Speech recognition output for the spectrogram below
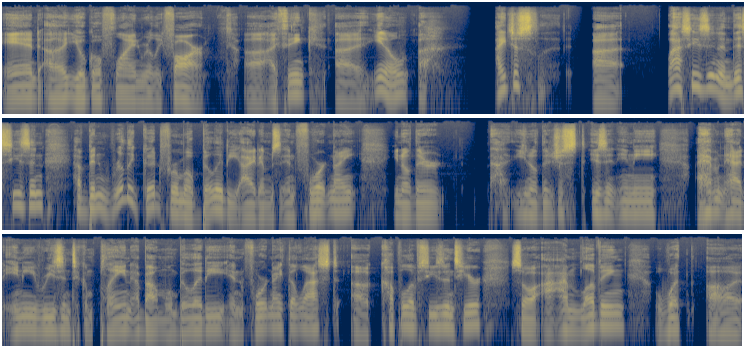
and uh, you'll go flying really far. Uh, I think, uh, you know, uh, I just last season and this season have been really good for mobility items in Fortnite. You know, they're you know, there just isn't any. I haven't had any reason to complain about mobility in Fortnite the last uh, couple of seasons here. So I, am loving what uh,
